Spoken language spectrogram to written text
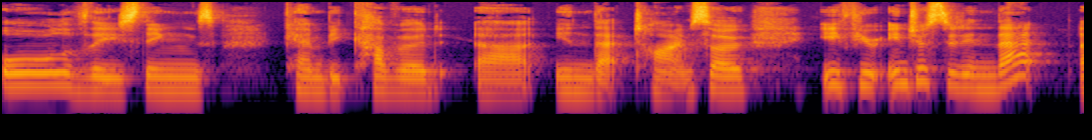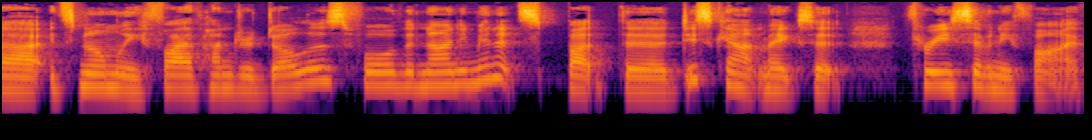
all of these things can be covered uh, in that time. So, if you're interested in that, uh, it's normally $500 for the 90 minutes, but the discount makes it 375.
